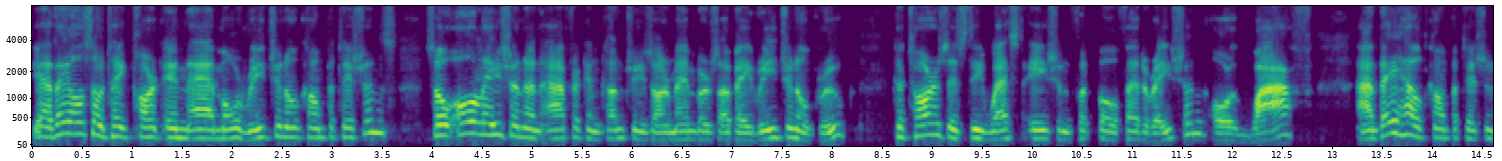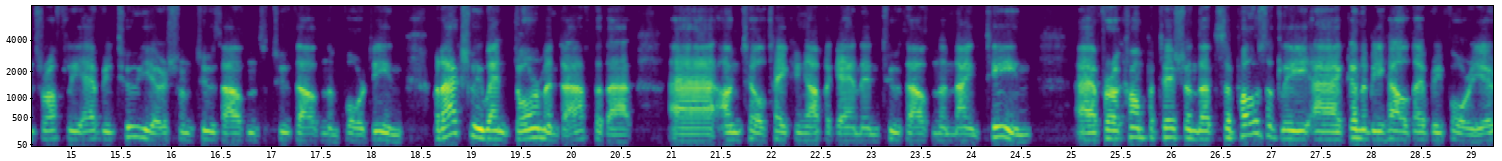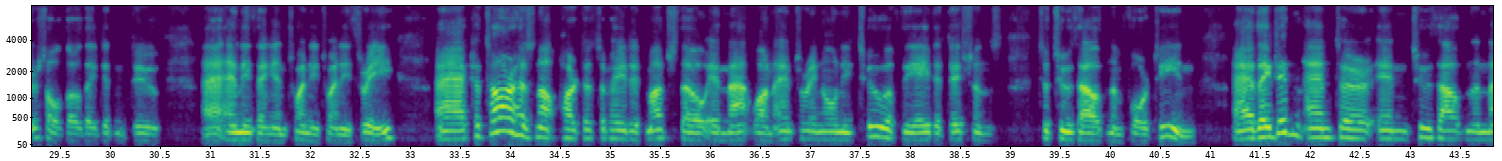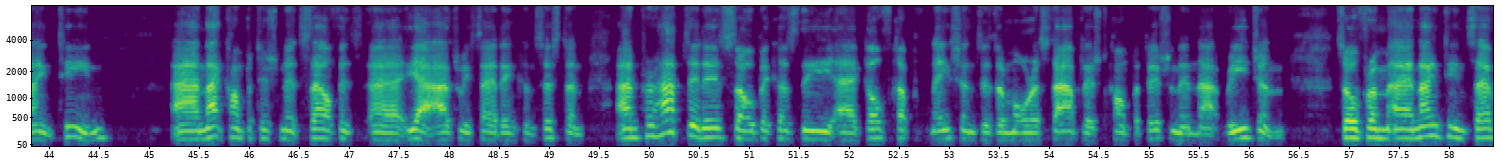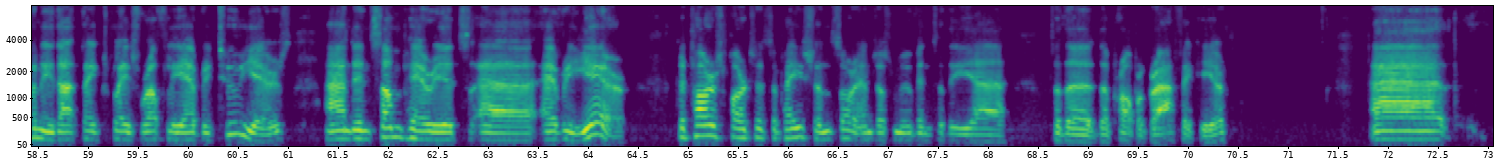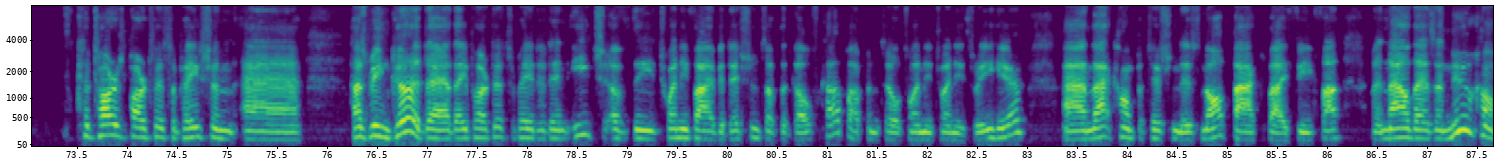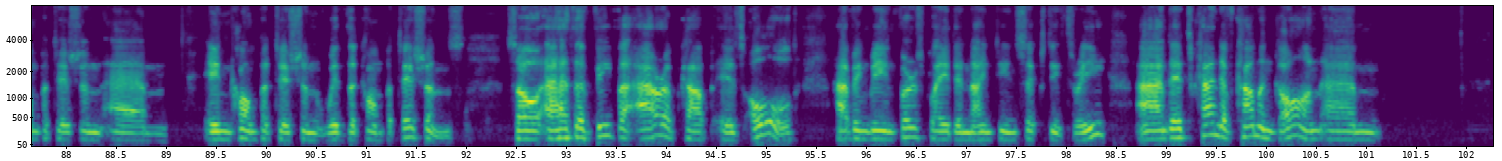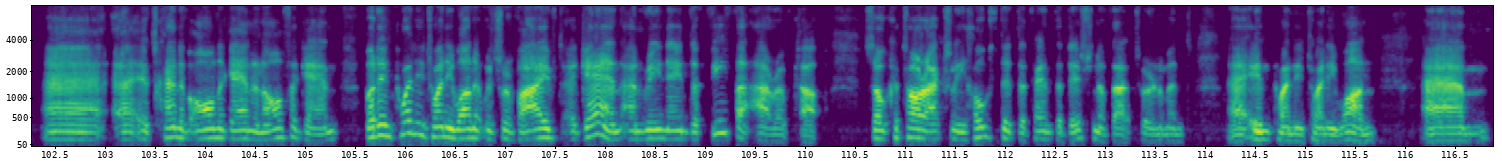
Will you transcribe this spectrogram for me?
Yeah, they also take part in uh, more regional competitions. So all Asian and African countries are members of a regional group. Qatar's is the West Asian Football Federation, or WAF, and they held competitions roughly every two years from 2000 to 2014, but actually went dormant after that uh, until taking up again in 2019 uh, for a competition that's supposedly uh, going to be held every four years, although they didn't do uh, anything in 2023. Uh, Qatar has not participated much, though, in that one, entering only two of the eight editions to 2014. Uh, they didn't enter in 2019 and that competition itself is uh, yeah as we said inconsistent and perhaps it is so because the uh, gulf cup of nations is a more established competition in that region so from uh, 1970 that takes place roughly every two years and in some periods uh, every year qatar's participation sorry i'm just moving to the uh, to the the proper graphic here uh, Qatar's participation uh, has been good. Uh, they participated in each of the 25 editions of the Gulf Cup up until 2023 here. And that competition is not backed by FIFA, but now there's a new competition um, in competition with the competitions. So uh, the FIFA Arab Cup is old, having been first played in 1963, and it's kind of come and gone. Um, uh, uh, it's kind of on again and off again. But in 2021, it was revived again and renamed the FIFA Arab Cup. So Qatar actually hosted the 10th edition of that tournament uh, in 2021. Um,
